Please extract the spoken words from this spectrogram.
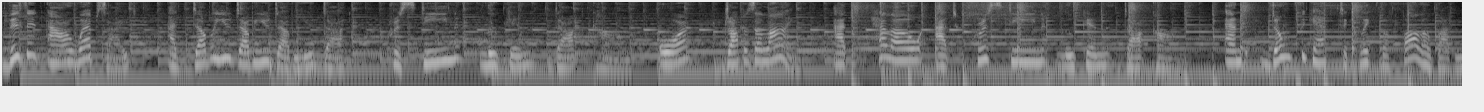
visit our website at www.christineluken.com or drop us a line at hello at christineluken.com. And don't forget to click the follow button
